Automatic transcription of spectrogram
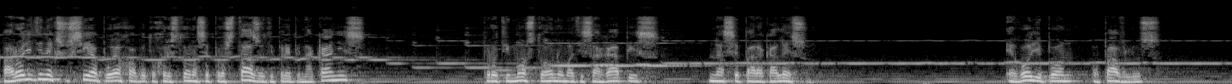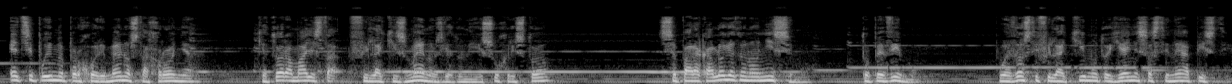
παρόλη την εξουσία που έχω από το Χριστό να σε προστάζω τι πρέπει να κάνεις, προτιμώ στο όνομα της αγάπης να σε παρακαλέσω. Εγώ λοιπόν, ο Παύλος, έτσι που είμαι προχωρημένος στα χρόνια και τώρα μάλιστα φυλακισμένος για τον Ιησού Χριστό, σε παρακαλώ για τον Ονίσιμο, το παιδί μου, που εδώ στη φυλακή μου το γέννησα στη νέα πίστη.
